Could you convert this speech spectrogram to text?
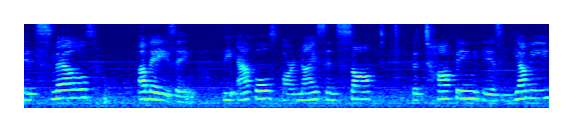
It smells amazing. The apples are nice and soft. The topping is yummy.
